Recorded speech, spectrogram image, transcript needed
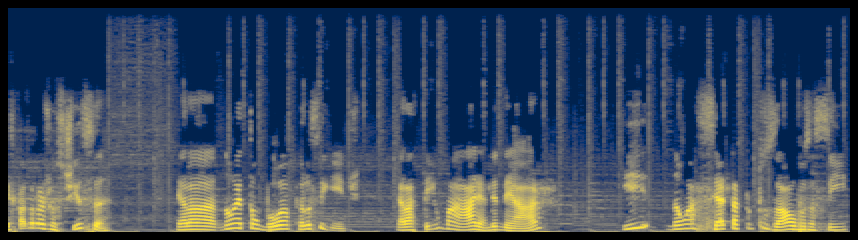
Espada da Justiça, ela não é tão boa pelo seguinte, ela tem uma área linear e não acerta tantos alvos assim.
